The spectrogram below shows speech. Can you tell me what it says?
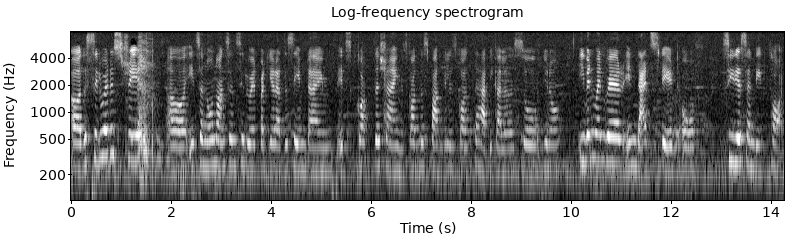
uh, the silhouette is straight. Uh, it's a no nonsense silhouette, but yet at the same time, it's got the shine, it's got the sparkle, it's got the happy colors. So you know, even when we're in that state of serious and deep thought,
